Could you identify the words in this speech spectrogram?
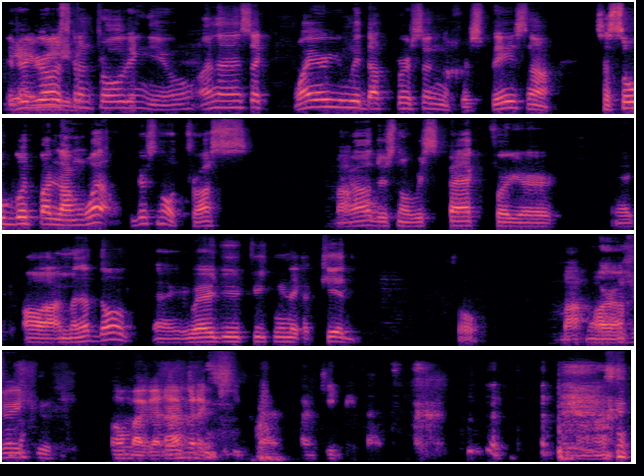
If your girl is controlling you, and then it's like, why are you with that person in the first place? Now, sa so good pa lang, well, there's no trust. You know, there's no respect for your, like, oh, I'm an adult. and where do you treat me like a kid? So, Mako. Mara. It's very true. Oh my god, I'm gonna keep that. I'm keeping that.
